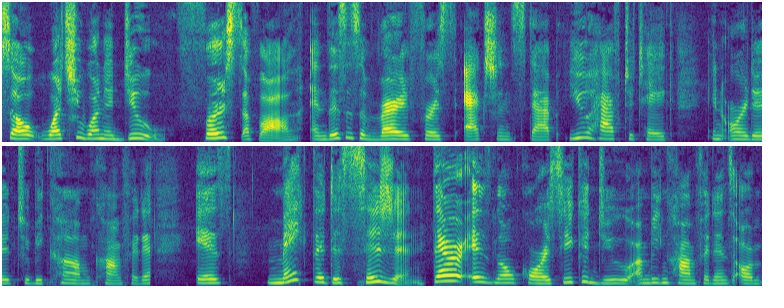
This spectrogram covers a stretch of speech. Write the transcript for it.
So, what you want to do, first of all, and this is a very first action step you have to take in order to become confident, is make the decision. There is no course you can do on being confident, or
